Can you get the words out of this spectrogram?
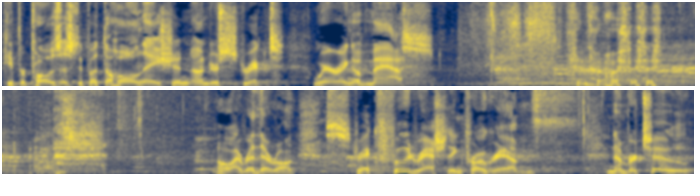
he proposes to put the whole nation under strict wearing of masks. oh, I read that wrong. Strict food rationing program. Number two,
